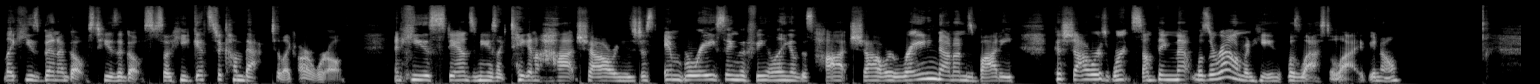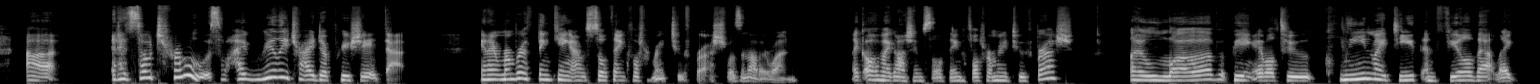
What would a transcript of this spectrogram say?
like he's been a ghost. He's a ghost. So he gets to come back to like our world. And he stands and he's like taking a hot shower and he's just embracing the feeling of this hot shower raining down on his body because showers weren't something that was around when he was last alive, you know? Uh, and it's so true. So I really tried to appreciate that. And I remember thinking I was so thankful for my toothbrush was another one. Like, oh my gosh, I'm so thankful for my toothbrush. I love being able to clean my teeth and feel that like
